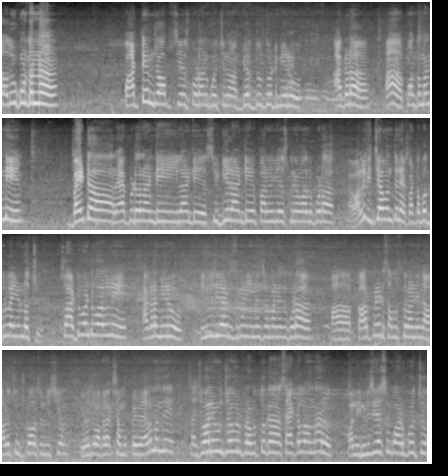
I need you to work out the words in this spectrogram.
చదువుకుంటున్న పార్ట్ టైం జాబ్స్ చేసుకోవడానికి వచ్చిన అభ్యర్థులతోటి మీరు అక్కడ కొంతమంది బయట ర్యాపిడో లాంటి ఇలాంటి స్విగ్గీ లాంటి పనులు చేసుకునే వాళ్ళు కూడా వాళ్ళు విద్యావంతులే పట్టభద్రులు అయి ఉండొచ్చు. సో అటువంటి వాళ్ళని అక్కడ మీరు ఇన్విజిలేటర్స్గా నియమించడం అనేది కూడా కార్పొరేట్ సంస్థలు అనేది ఆలోచించుకోవాల్సిన విషయం. ఈరోజు ఒక లక్ష ముప్పై వేల మంది సచివాలయం ఉద్యోగులు ప్రభుత్వ శాఖల్లో ఉన్నారు. వాళ్ళు ఇన్విజిలేషన్కి వాడుకోవచ్చు.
